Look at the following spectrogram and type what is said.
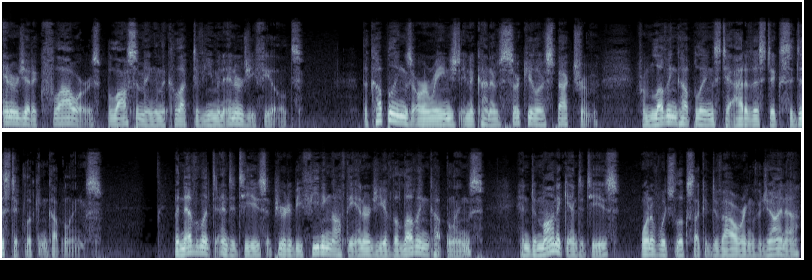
energetic flowers blossoming in the collective human energy field. The couplings are arranged in a kind of circular spectrum, from loving couplings to atavistic, sadistic looking couplings. Benevolent entities appear to be feeding off the energy of the loving couplings, and demonic entities, one of which looks like a devouring vagina,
